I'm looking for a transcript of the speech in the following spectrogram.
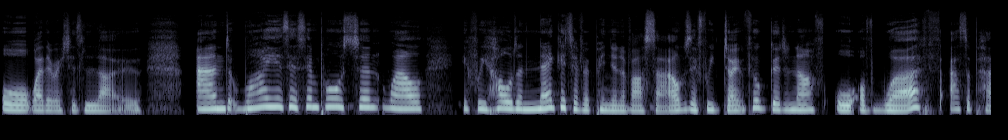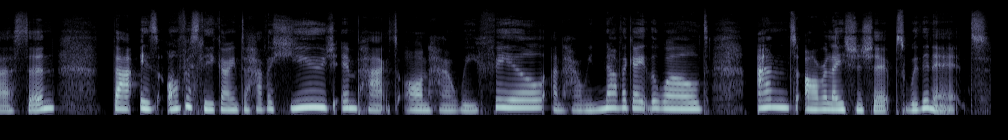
or whether it is low. And why is this important? Well, if we hold a negative opinion of ourselves, if we don't feel good enough or of worth as a person, that is obviously going to have a huge impact on how we feel and how we navigate the world and our relationships within it.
